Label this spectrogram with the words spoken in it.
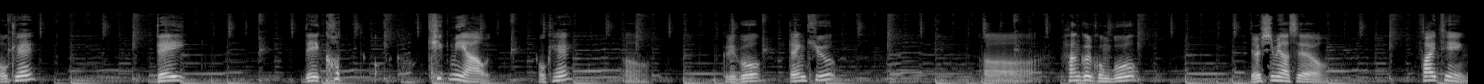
Okay? They they cut kick me out. Okay? 어. 그리고 thank you. 어, 한글 공부 열심히 하세요. 파이팅.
